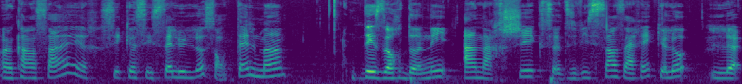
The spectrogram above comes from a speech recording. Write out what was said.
Un cancer, c'est que ces cellules-là sont tellement désordonnées, anarchiques, se divisent sans arrêt, que là, la,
